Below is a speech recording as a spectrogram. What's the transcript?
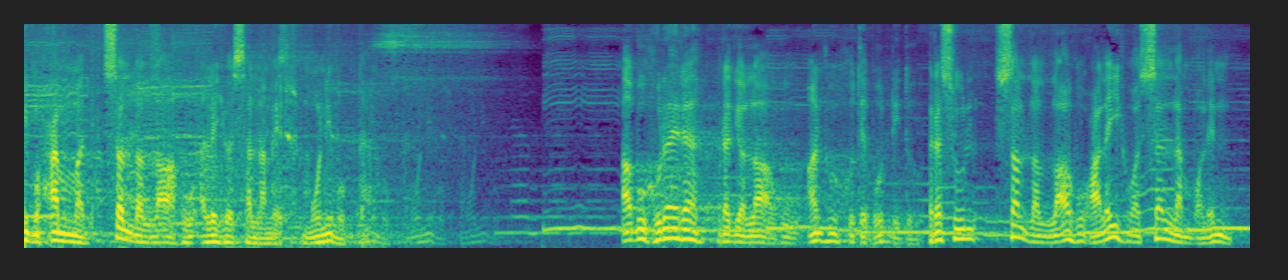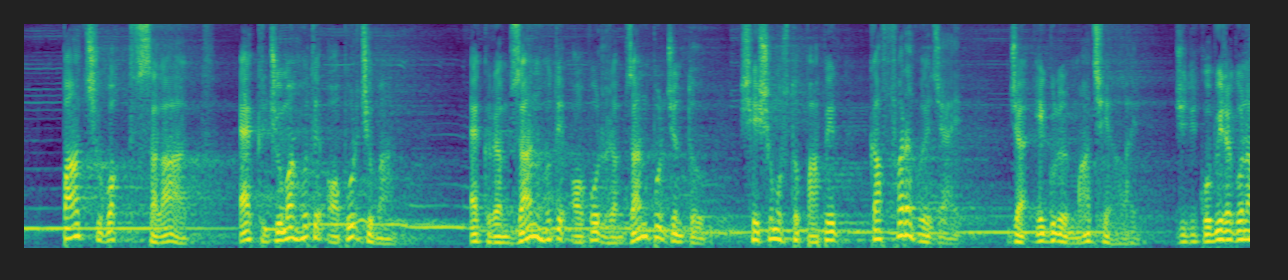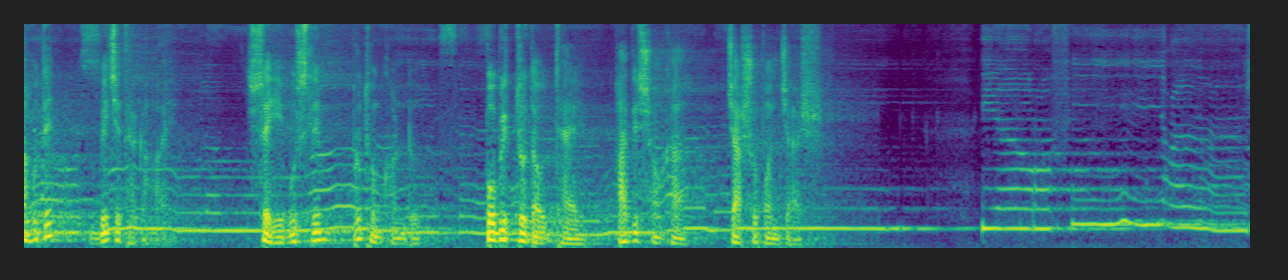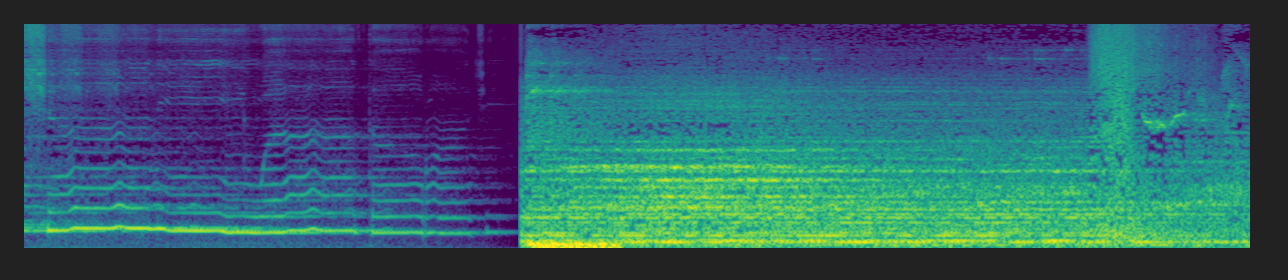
মোহাম্মদ আবু সাল্লাল্লাহু বলেন পাঁচ ওয়াক্ত সালাত, এক জুমা হতে অপর জুমা, এক রমজান হতে অপর রমজান পর্যন্ত সেই সমস্ত পাপের কাফফারা হয়ে যায়, যা এগুলোর মাঝে হয়, যদি কবিরা গোনা হতে বেঁচে থাকা হয়। সেই মুসলিম প্রথম খণ্ড, পবিত্রতা অধ্যায় হাতের সংখ্যা চারশো পঞ্চাশ।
